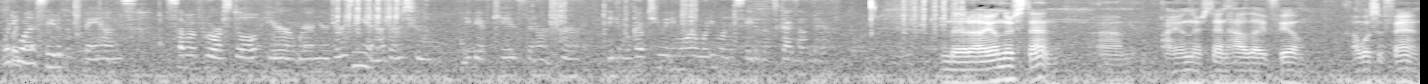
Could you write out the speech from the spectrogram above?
What do you want to say to the fans? Some of who are still here wearing your jersey, and others who maybe have kids that aren't sure they can look up to you anymore. What do you want to say to those guys out there? That I understand. Um, I understand how they feel. I was a fan.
